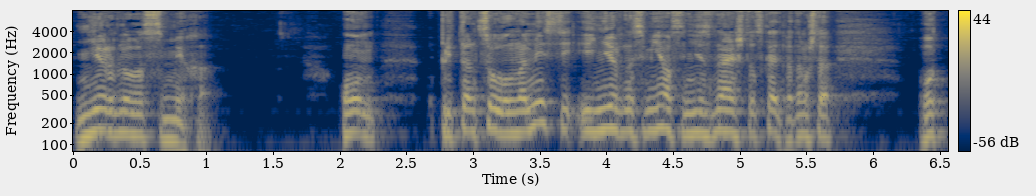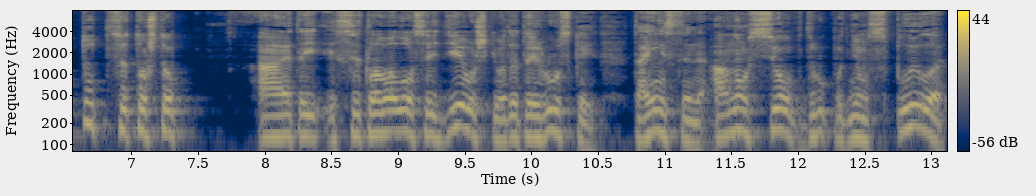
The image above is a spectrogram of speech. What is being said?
нервного смеха. Он пританцовывал на месте и нервно смеялся, не зная, что сказать, потому что вот тут все то, что а этой светловолосой девушке, вот этой русской, таинственной, оно все вдруг в нем всплыло,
